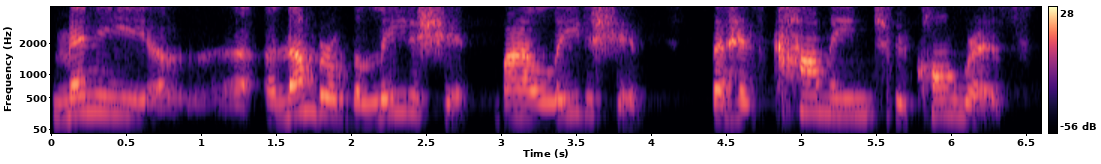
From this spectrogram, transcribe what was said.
many uh, a number of the leadership, male leadership that has come into Congress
